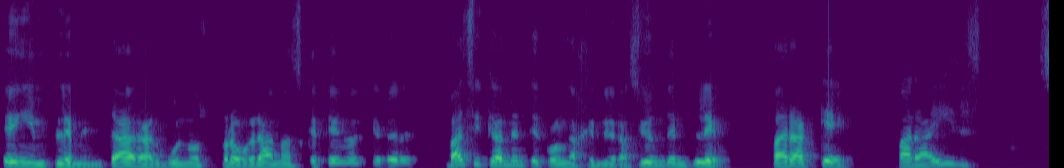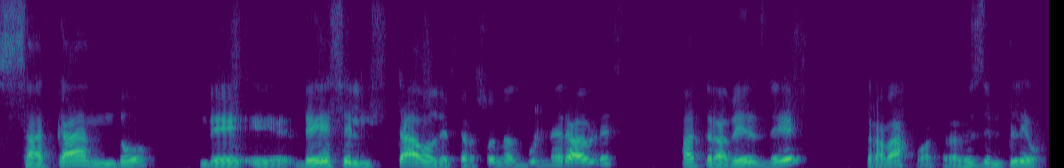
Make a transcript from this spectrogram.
en implementar algunos programas que tengan que ver básicamente con la generación de empleo. ¿Para qué? Para ir sacando de, eh, ese listado de personas vulnerables a través de trabajo, a través de empleo,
